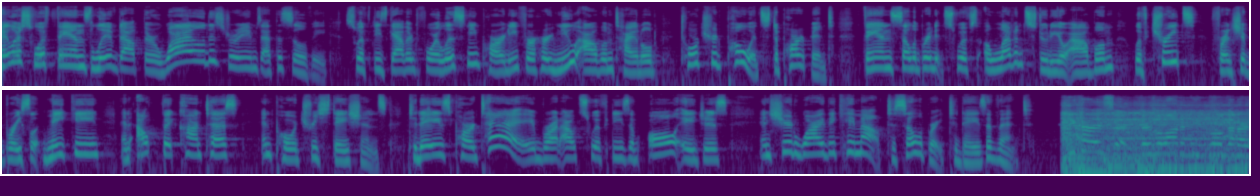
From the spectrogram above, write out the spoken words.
Taylor Swift fans lived out their wildest dreams at the Sylvee. Swifties gathered for a listening party for her new album titled Tortured Poets Department. Fans celebrated Swift's 11th studio album with treats, friendship bracelet making, an outfit contest, and poetry stations. Today's party brought out Swifties of all ages and shared why they came out to celebrate today's event. Because there's a lot of people that are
